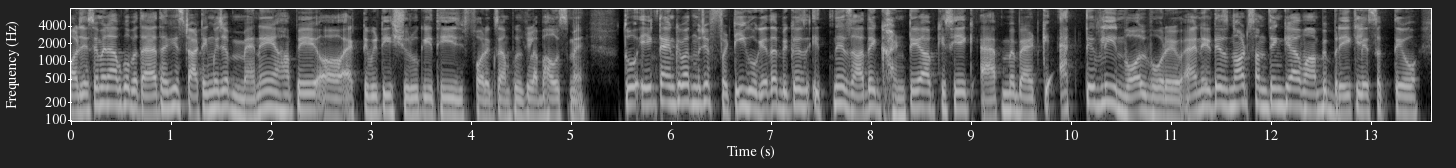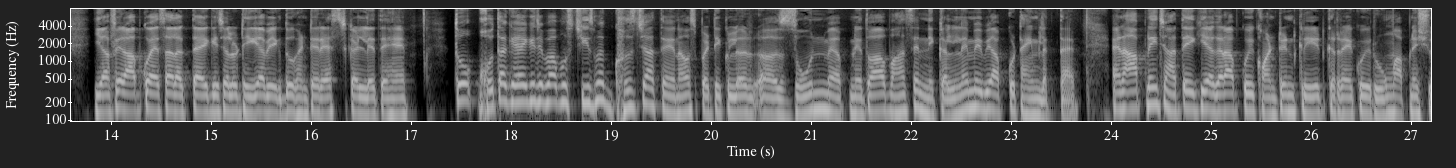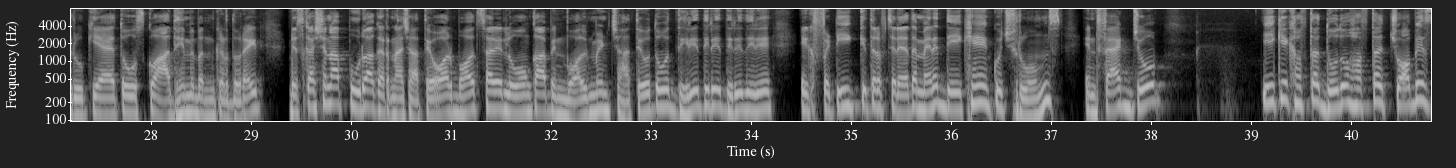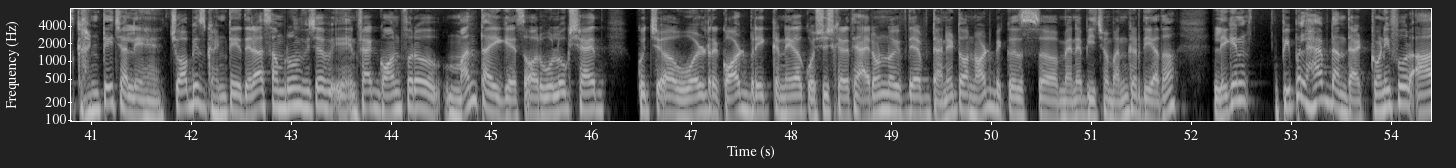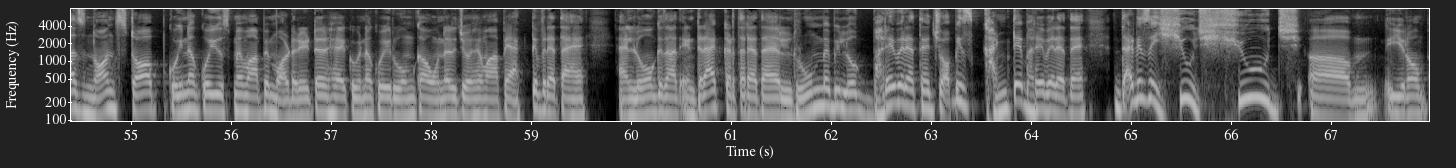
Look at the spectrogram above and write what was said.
और जैसे मैंने आपको बताया था कि स्टार्टिंग में जब मैंने यहाँ पे एक्टिविटी शुरू की थी फॉर एग्ज़ाम्पल क्लब हाउस में तो एक टाइम के बाद मुझे फटीक हो गया था बिकॉज़ इतने ज़्यादा घंटे आप किसी एक ऐप में बैठ के एक्टिवली इन्वॉल्व हो रहे हो। And it is not something कि आप वहाँ पे ब्रेक ले सकते हो, या फिर आपको ऐसा लगता है कि चलो ठीक है, अब एक दो घंटे रेस्ट कर लेते हैं। तो होता क्या है कि जब आप उस चीज़ में घुस जाते हैं ना, उस पर्टिकुलर जोन में अपने तो आप वहाँ से निकलने में भी आपको टाइम लगता है। एंड आप नहीं चाहते कि अगर आप कोई कंटेंट क्रिएट कर रहे हैं, कोई रूम आपने शुरू किया है तो उसको आधे में बंद कर दो राइट डिस्कशन आप पूरा करना चाहते हो और बहुत सारे लोगों का आप इन्वॉल्वमेंट चाहते हो तो वो धीरे धीरे धीरे धीरे एक फटीक की तरफ़ चले जाता है। मैंने देखे हैं कुछ रूम्स इनफैक्ट जो एक एक हफ़्ता, दो दो हफ़्ता, चौबीस घंटे चले हैं। चौबीस घंटे। There are some room which in fact gone for a month I guess और वो लोग शायद कुछ वर्ल्ड रिकॉर्ड ब्रेक करने का कोशिश कर रहे थे। I don't know if they have done it और नॉट बिकॉज़ मैंने बीच में बंद कर दिया था। लेकिन people have done that twenty four hours non stop कोई ना कोई उसमें वहाँ पे मॉडरेटर है, कोई ना कोई रूम का ओनर जो है वहाँ पे एक्टिव रहता है एंड लोगों के साथ इंटरेक्ट करता रहता है। रूम में भी लोग भरे हुए रहते हैं, चौबीस घंटे भरे हुए रहते हैं। That is a huge huge you know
